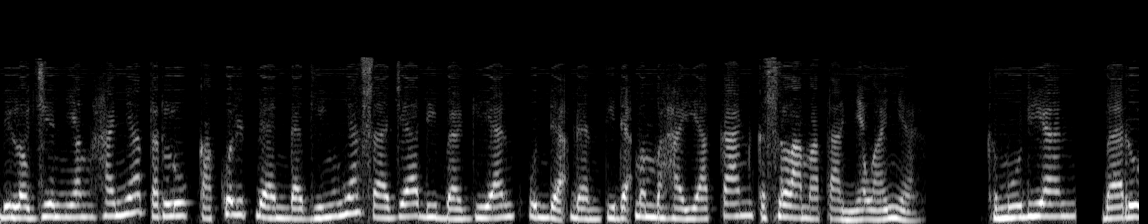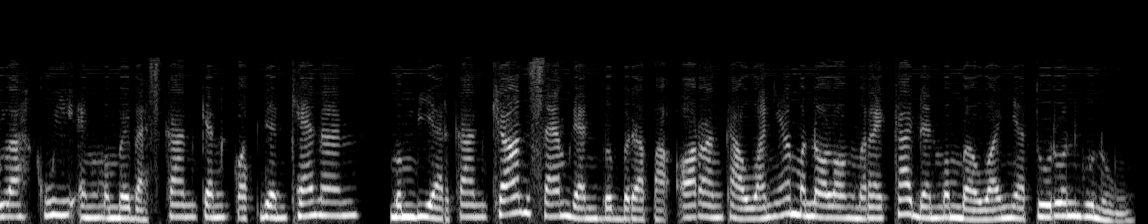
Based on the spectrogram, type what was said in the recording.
Bilojin yang hanya terluka kulit dan dagingnya saja di bagian pundak dan tidak membahayakan keselamatan nyawanya. Kemudian, barulah Kui Eng membebaskan Ken Kok dan Kenan, membiarkan Kan Sam dan beberapa orang kawannya menolong mereka dan membawanya turun gunung.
